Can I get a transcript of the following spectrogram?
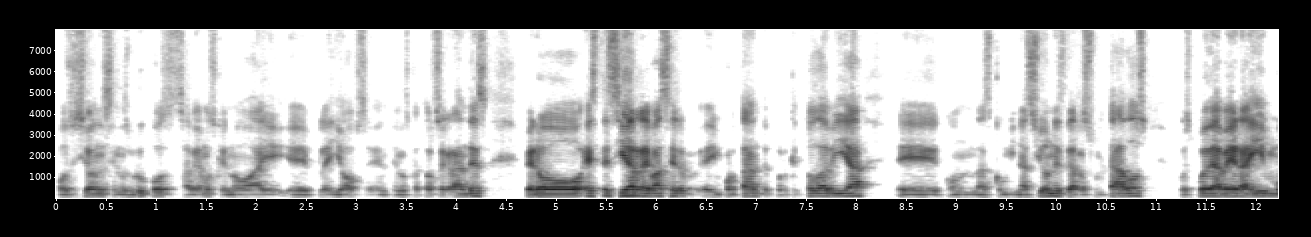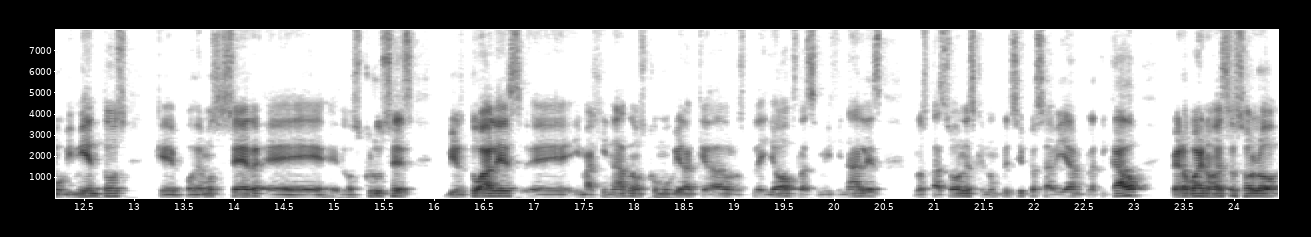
posiciones en los grupos. Sabemos que no hay eh, playoffs en, los 14 grandes, pero este cierre va a ser eh, importante porque todavía eh, con las combinaciones de resultados, pues puede haber ahí movimientos que podemos hacer los cruces virtuales, imaginarnos cómo hubieran quedado los playoffs, las semifinales, los tazones que en un principio se habían platicado, pero bueno, eso es solo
